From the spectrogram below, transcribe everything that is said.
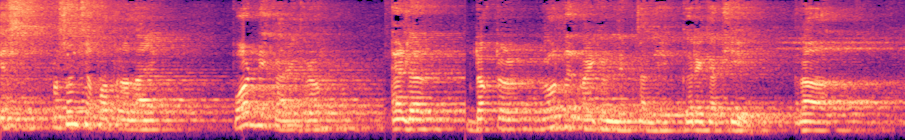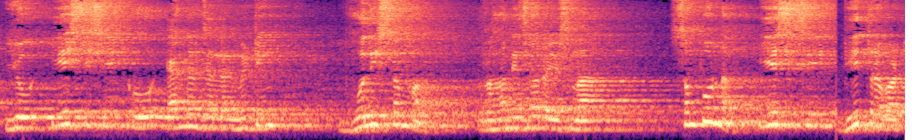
यस प्रशंसा पत्रलाई पढ्ने कार्यक्रम एल्डर डाक्टर नोर्दन माइकल लेप्चाले गरेका थिए र यो इएससिसीको एनुअल जेनरल मिटिङ भोलिसम्म रहनेछ र यसमा सम्पूर्ण इएससिसी भित्रबाट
